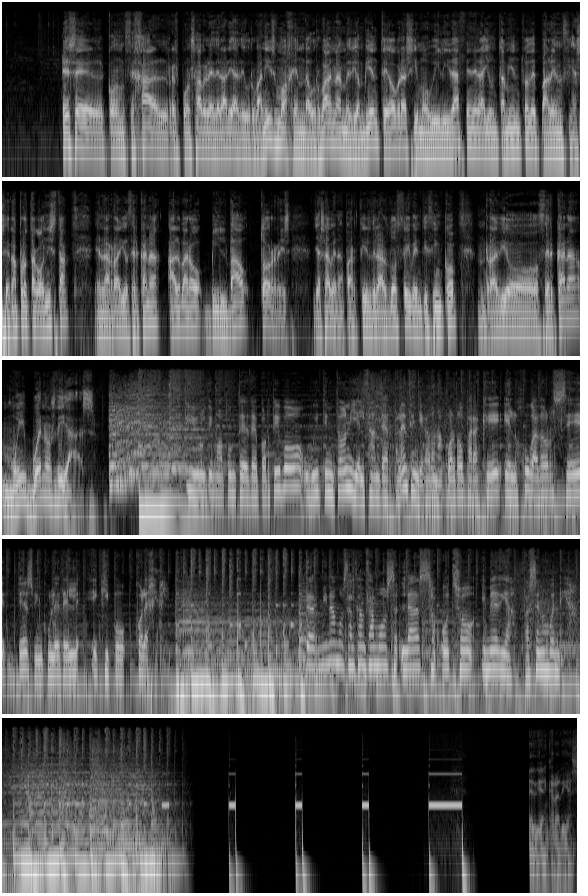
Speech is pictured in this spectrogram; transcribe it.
Es el concejal responsable del área de urbanismo, agenda urbana, medio ambiente, obras y movilidad en el Ayuntamiento de Palencia. Será protagonista en la radio cercana Álvaro Bilbao Torres. Ya saben, a partir de las 12 y 25, radio cercana. Muy buenos días. Y último apunte deportivo, Whittington y el Thunder Palencia han llegado a un acuerdo para que el jugador se desvincule del equipo colegial. Terminamos, alcanzamos las ocho y media. Pasen un buen día. Media en Canarias.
